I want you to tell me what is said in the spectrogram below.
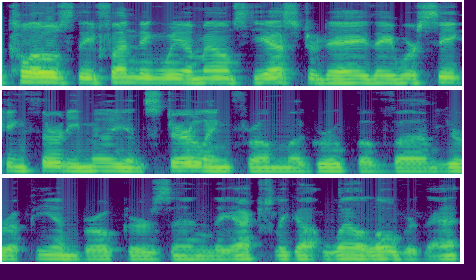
closed the funding we announced yesterday. They were seeking 30 million sterling from a group of um, European brokers, and they actually got well over that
